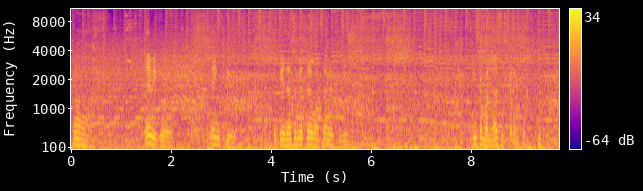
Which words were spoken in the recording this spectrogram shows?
Ah, there we go. Thank you. Okay, doesn't matter what time I finish. I think someone else is connected.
